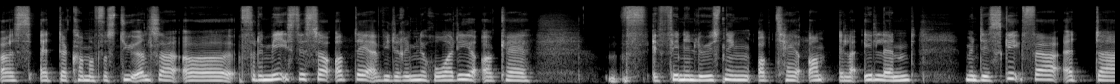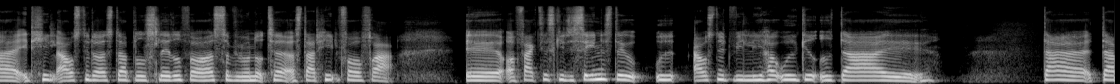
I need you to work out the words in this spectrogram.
også, at der kommer forstyrrelser, og for det meste så opdager vi det rimelig hurtigt og kan finde en løsning, optage om eller et eller andet. Men det er sket før, at der er et helt afsnit også, der er blevet slettet for os, så vi var nødt til at starte helt forfra. Øh, og faktisk i det seneste ud, afsnit, vi lige har udgivet, der, øh, der, der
